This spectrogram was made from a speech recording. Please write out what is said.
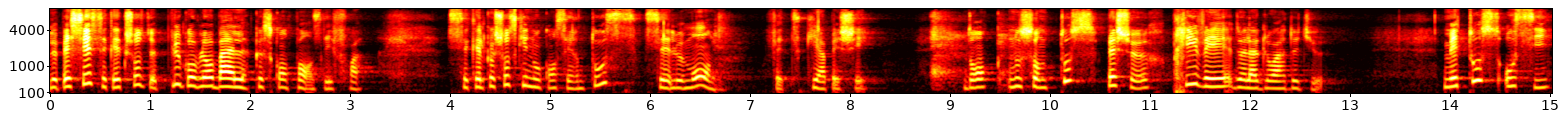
Le péché, c'est quelque chose de plus global que ce qu'on pense des fois. C'est quelque chose qui nous concerne tous, c'est le monde en fait, qui a péché. Donc nous sommes tous pécheurs, privés de la gloire de Dieu. Mais tous aussi,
